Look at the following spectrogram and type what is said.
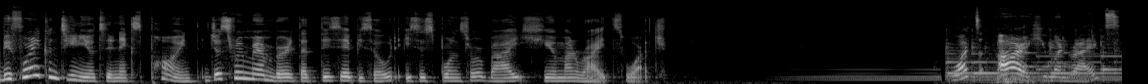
before I continue to the next point, just remember that this episode is sponsored by Human Rights Watch. What are human rights?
